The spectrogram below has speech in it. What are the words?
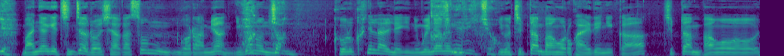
예. 만약에 진짜 러시아가 쏜 거라면 이거는 확전. 그거는 큰일 날 얘기죠. 왜냐하면 큰일이죠. 이건 집단 방어로 가야 되니까 집단 방어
